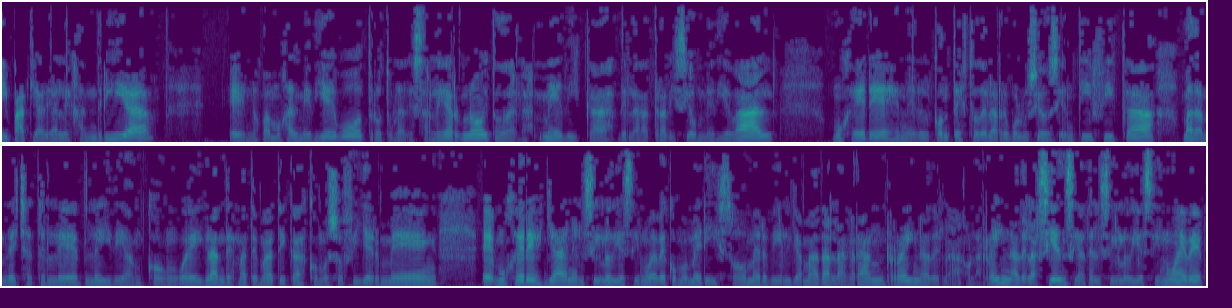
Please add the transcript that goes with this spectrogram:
Hipatia de Alejandría, eh, nos vamos al medievo, Trótula de Salerno y todas las médicas de la tradición medieval, mujeres en el contexto de la revolución científica, Madame de Chatelet, Lady Anne Conway, grandes matemáticas como Sophie Germain, eh, mujeres ya en el siglo XIX como Mary Somerville, llamada la gran reina de la, o la reina de las ciencias del siglo XIX,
